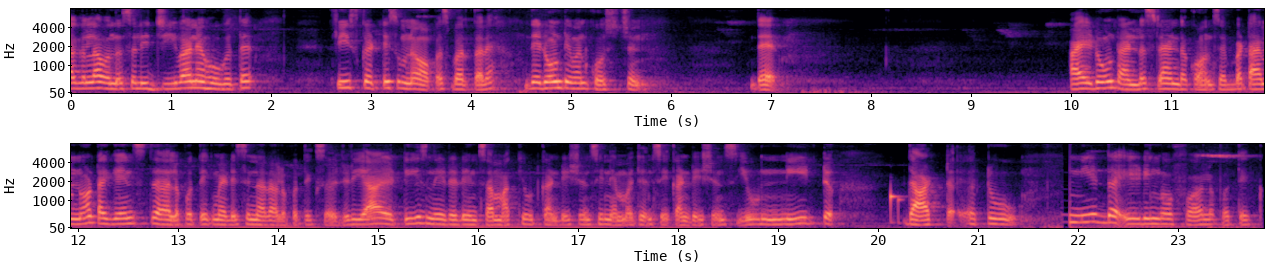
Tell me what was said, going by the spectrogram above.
ಆಗಲ್ಲ, ಒಂದೊಂದ್ಸಲ ಜೀವನೇ ಹೋಗುತ್ತೆ. ಫೀಸ್ ಕಟ್ಟಿ ಸುಮ್ಮನೆ ವಾಪಸ್ ಬರ್ತಾರೆ. They don't even question they I don't understand the concept but I am not against the allopathic medicine or allopathic surgery yeah it is needed in some acute conditions in emergency conditions you need that to need the aiding of allopathic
